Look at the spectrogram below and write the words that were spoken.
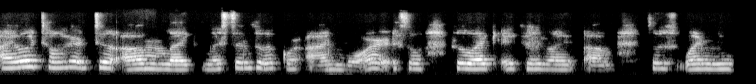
I would tell her to um like listen to the Quran more, so so like it could like um so when you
